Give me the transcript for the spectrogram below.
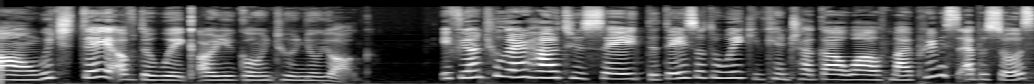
on which day of the week are you going to New York? If you want to learn how to say the days of the week, you can check out one of my previous episodes.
